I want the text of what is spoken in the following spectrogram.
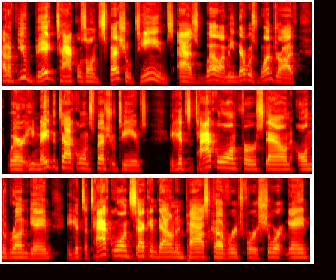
had a few big tackles on special teams as well. I mean, there was one drive where he made the tackle on special teams. He gets a tackle on first down on the run game. He gets a tackle on second down and pass coverage for a short gain.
